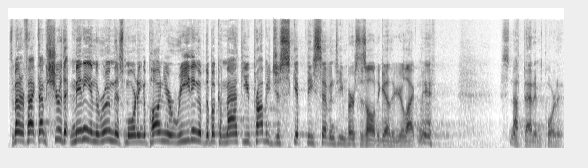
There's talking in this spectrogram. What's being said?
As a matter of fact, I'm sure that many in the room this morning, upon your reading of the book of Matthew, probably just skipped these 17 verses altogether. You're like, man, it's not that important.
